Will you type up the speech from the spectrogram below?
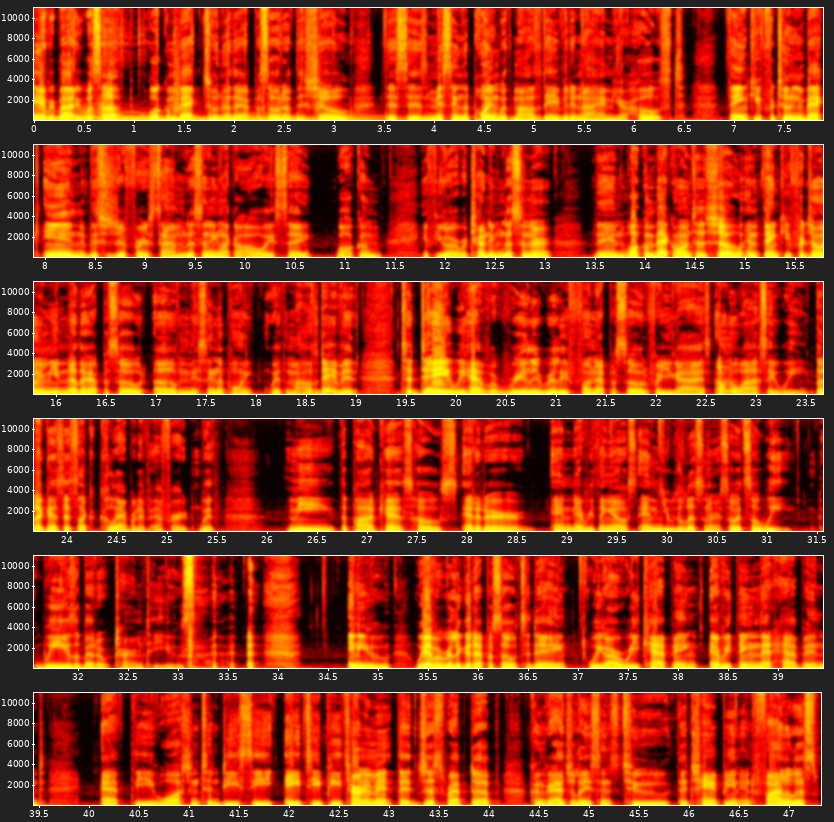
Hey everybody, what's up? Welcome back to another episode of the show. This is Missing the Point with Miles David, and I am your host. Thank you for tuning back in. If this is your first time listening, like I always say, welcome. If you are a returning listener, then welcome back on to the show and thank you for joining me in another episode of Missing the Point with Miles David. Today we have a really, really fun episode for you guys. I don't know why I say we, but I guess it's like a collaborative effort with me, the podcast host, editor, and everything else, and you, the listener. So it's a we. We is a better term to use. Anywho, we have a really good episode today. We are recapping everything that happened at the Washington, D.C. ATP tournament that just wrapped up. Congratulations to the champion and finalists.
